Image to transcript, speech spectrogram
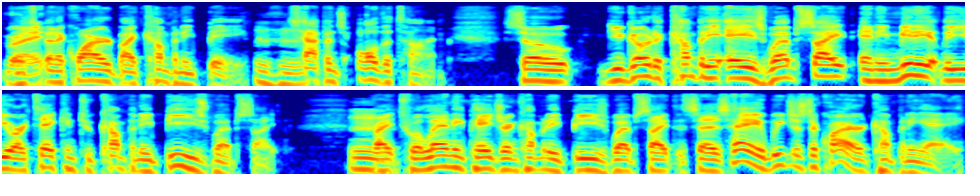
Right. It's been acquired by company B. Mhm. This happens all the time. So you go to company A's website and immediately you are taken to company B's website, Mm. right? To a landing page on company B's website that says, hey, we just acquired company A.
